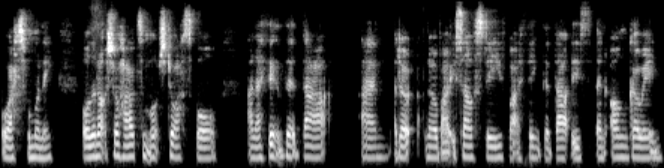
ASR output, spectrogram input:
or ask for money, or they're not sure how to much to ask for. And I think that that um, I don't know about yourself, Steve, but I think that that is an ongoing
